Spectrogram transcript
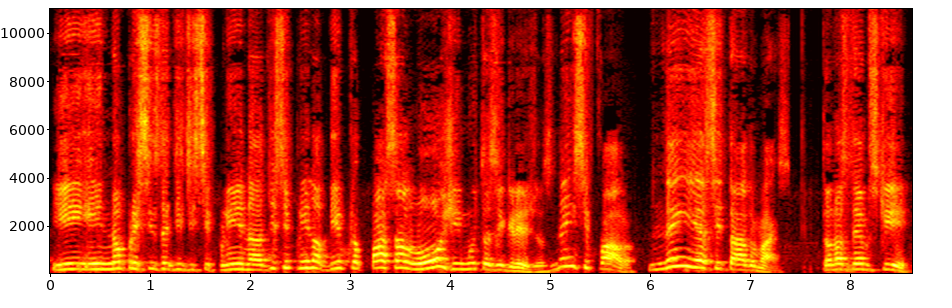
E, e, não precisa de disciplina. A disciplina bíblica passa longe em muitas igrejas. Nem se fala, nem é citado mais. Então nós temos que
